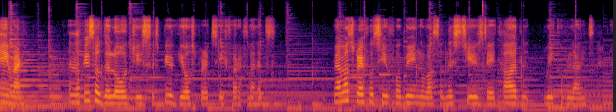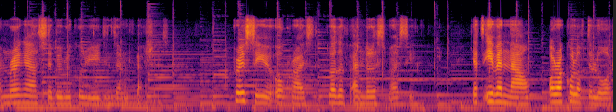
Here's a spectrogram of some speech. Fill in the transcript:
Amen. And the peace of the Lord Jesus be with your spirit, too, Father Felix. We are most grateful to you for being with us on this Tuesday, third week of Lent, and bringing us the biblical readings and reflections. Praise to you, O Christ, Lord of endless mercy. Yet even now, oracle of the Lord,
